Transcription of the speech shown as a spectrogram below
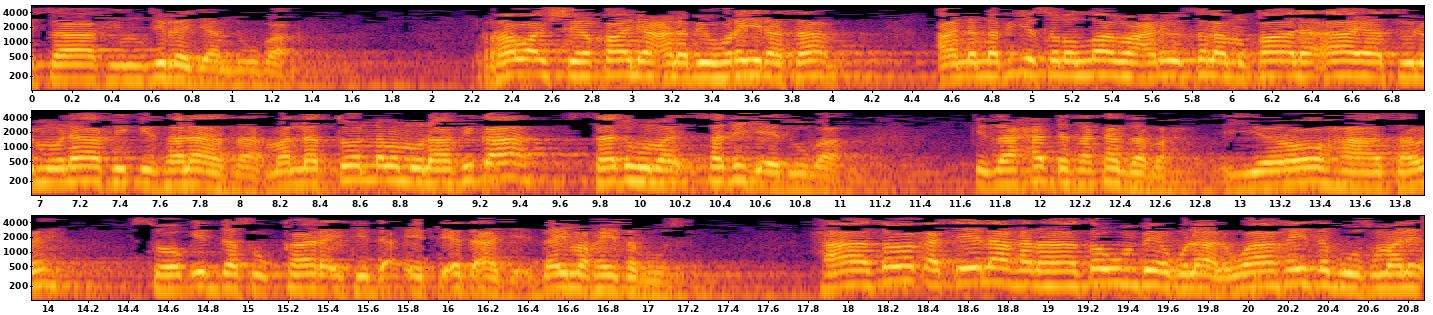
isaaf hin jirre jedhan duuba روى الشيخان عن ابي هريره أن النبي صلى الله عليه وسلم قال آية المنافق ثلاثة ملتون منافقة سدهما سدج دوبا إذا حدث كذب يرو هاسوي سوق إدى سكارة إتأدأج دايما خيس بوس. هاسوي كتيلا كان هاسوي بيغلال وخيس بوس مالي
